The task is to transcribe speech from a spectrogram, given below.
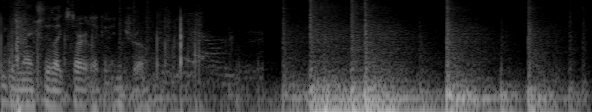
you can actually like start like an intro.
